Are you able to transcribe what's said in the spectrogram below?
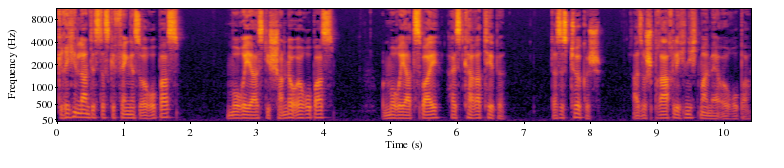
Griechenland ist das Gefängnis Europas, Moria ist die Schande Europas und Moria II heißt Karatepe. Das ist türkisch, also sprachlich nicht mal mehr Europa.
